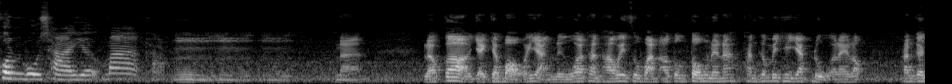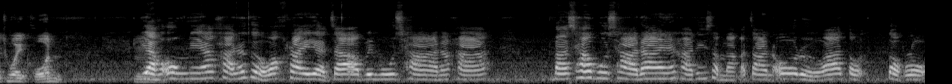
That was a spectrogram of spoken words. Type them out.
คนบูชาเยอะมากค่ะ อืมอืมอืมนะ แล้วก็อยากจะบอกไว้อย่างหนึ่งว่าท่านท้าวเวสสุวรรณเอาตรงๆเลยนะท่านก็ไม่ใช่ยักษ์ดุอะไรหรอกท่านก็ช่วยคนมอย่างองค์เนี้ยค่ะ ถ้าเกิดว่าใครอยากจะเอาไปบูชานะคะ มาเช่าบูชาได้นะคะ ที่สำนักอาจารย์โอ หรือว่าตกตกลง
